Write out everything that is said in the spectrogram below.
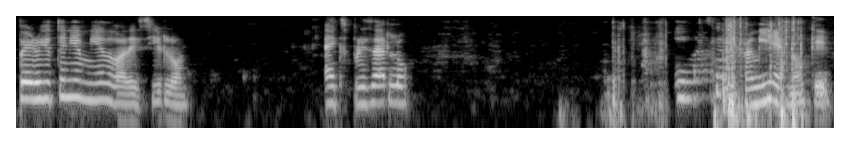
Pero yo tenía miedo a decirlo, a expresarlo. Y más que mi familia, ¿no? Que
